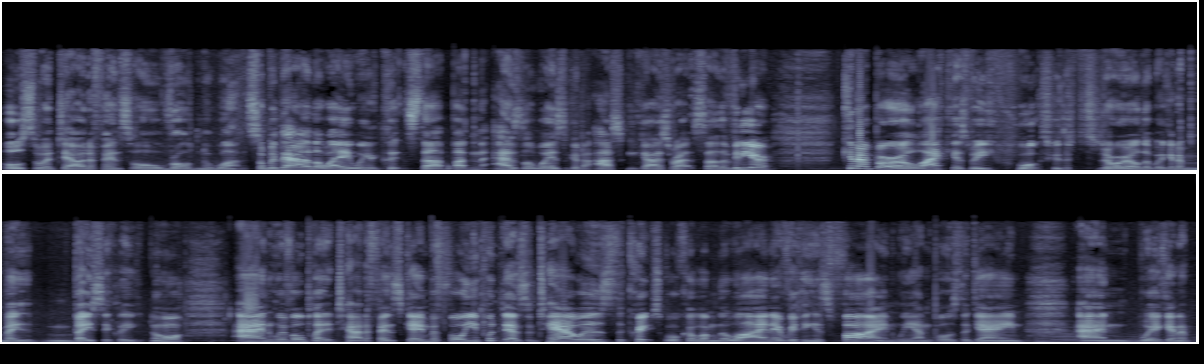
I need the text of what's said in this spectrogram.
also a tower defense all rolled into one. So with that out of the way, we're gonna click start button. As always, I'm gonna ask you guys right at the start of the video, can I borrow a like as we walk through the tutorial that we're going to basically ignore? And we've all played a tower defense game before. You put down some towers, the creeps walk along the line, everything is fine. We unpause the game, and we're going to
